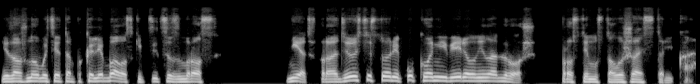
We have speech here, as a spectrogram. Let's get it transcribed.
и должно быть это поколебало скептицизм Росса. Нет, в правдивость истории Кукла не верил ни на грош, просто ему стало жаль старика.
